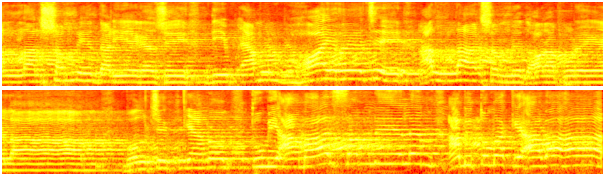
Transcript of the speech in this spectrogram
আল্লাহর সামনে দাঁড়িয়ে গেছে। দিয়ে এমন ভয় হয়েছে, আল্লাহর সামনে ধরা পড়ে গেলাম। বলছে, কেন? তুমি আমার সামনে এলেন আমি তোমাকে আবার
